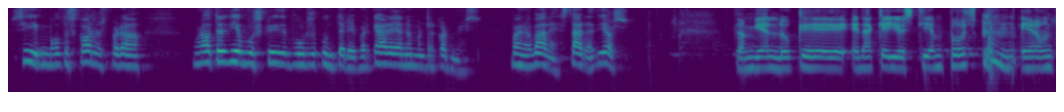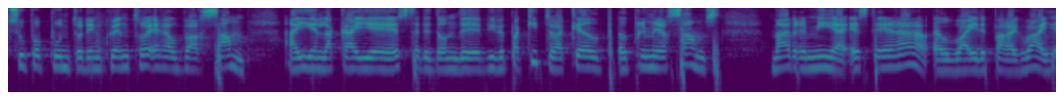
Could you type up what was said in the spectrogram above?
Sí, moltes coses, però un altre dia vos, crido, vos ho contaré, perquè ara ja no me'n record més. Bueno, vale, hasta ara, adiós. También lo que en aquellos tiempos era un super punto de encuentro era el bar Sam, ahí en la calle este de donde vive Paquito, aquel, el primer Sams. madre mía, este era el guay de Paraguay,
